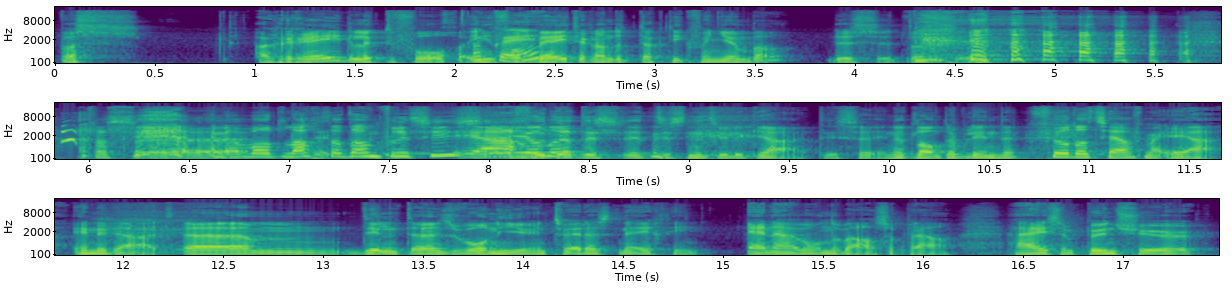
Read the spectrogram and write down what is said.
Was redelijk te volgen. In ieder geval beter dan de tactiek van Jumbo. Dus het was... het was eh, En dan, wat lag dat dan precies, ja, eh, goed, dat is, het is natuurlijk... Ja, het is eh, in het land der blinden. Vul dat zelf maar in. Ja, inderdaad. Ehm Dylan Teuns won hier in 2019. En hij won de Waalse pijl. Hij is een puncheur,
